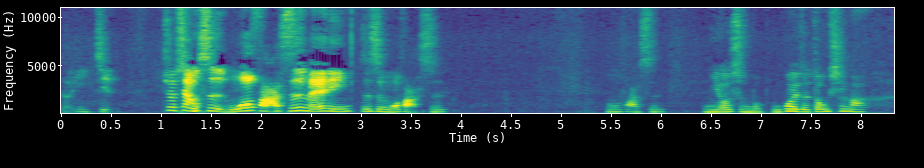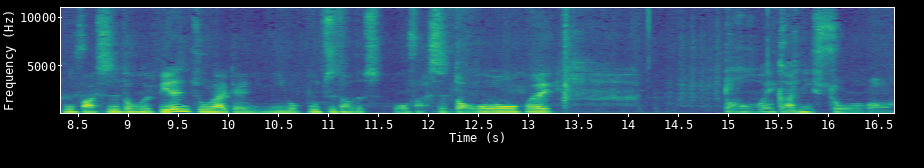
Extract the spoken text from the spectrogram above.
的意见，就像是魔法师梅林，这是魔法师。魔法师，你有什么不会的东西吗？魔法师都会变出来给你，你有不知道的事，魔法师都会都会跟你说。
